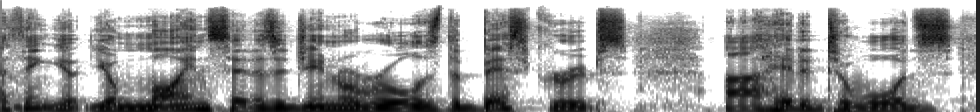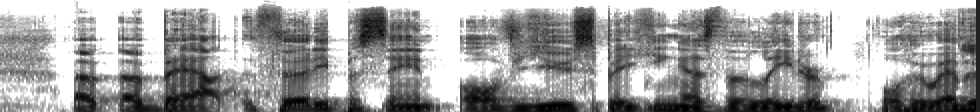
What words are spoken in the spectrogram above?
I think your, your mindset, as a general rule, is the best groups are headed towards about thirty percent of you speaking as the leader or whoever's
